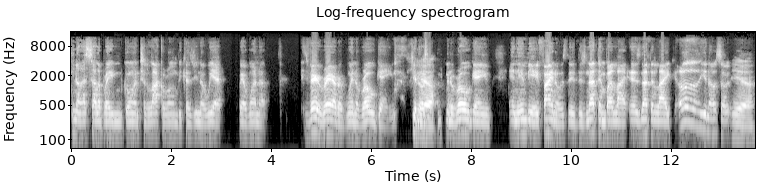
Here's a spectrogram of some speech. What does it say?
you know, us celebrating, going to the locker room because you know we had we had won a. It's very rare to win a road game, you know, yeah. win a road game in the NBA Finals. There's nothing but like there's nothing like oh, you know. So yeah,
